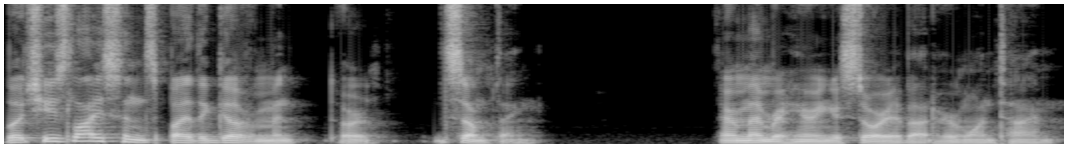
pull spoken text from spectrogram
but she's licensed by the government or something. I remember hearing a story about her one time.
